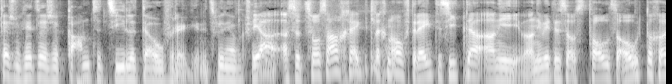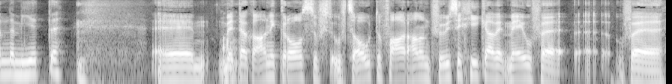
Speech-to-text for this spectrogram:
Du hast mir gesagt, du hast einen ganzen Ziel Aufreger. Jetzt bin ich aber gespannt. ja, also zwei Sachen eigentlich noch. Auf der einen Seite habe ich, habe ich wieder so ein tolles Auto können mieten Ähm, oh. will da gar nicht gross auf, auf das Autofahren an und für sich eingehen, will mehr auf eine, äh, auf eine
